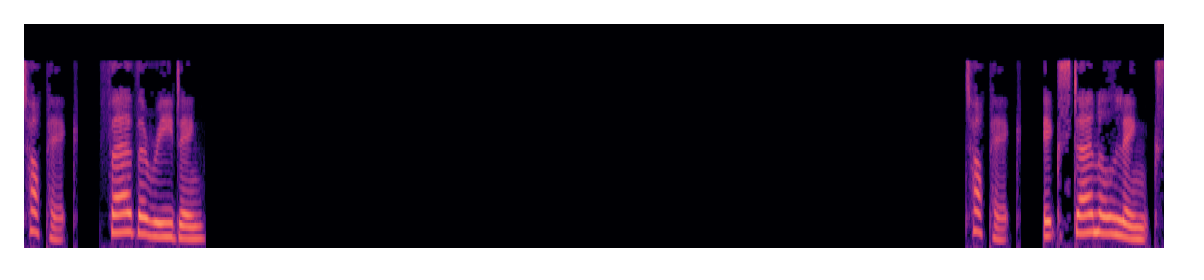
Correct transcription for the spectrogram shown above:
Topic Further reading. Topic External links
